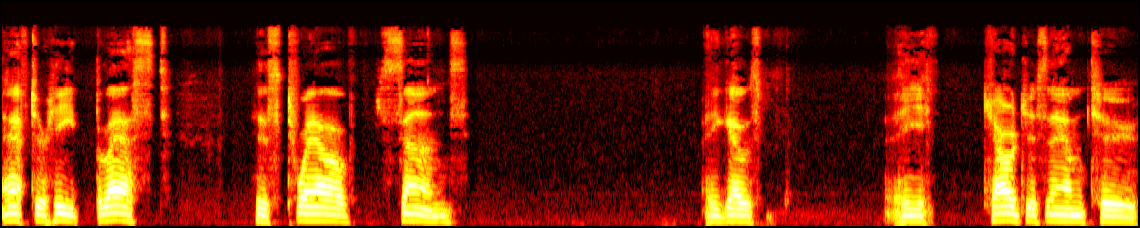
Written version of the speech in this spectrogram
after he blessed his 12 sons, he goes, he charges them to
